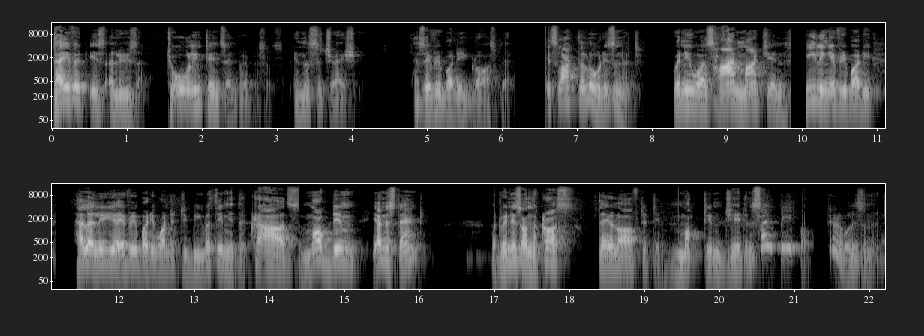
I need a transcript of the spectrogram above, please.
David is a loser to all intents and purposes in this situation. Has everybody grasped that? It's like the Lord, isn't it? when he was high and mighty and healing everybody. Hallelujah. Everybody wanted to be with him. In the crowds mobbed him. You understand? But when he's on the cross, they laughed at him, mocked him, jeered him. The same people. Terrible, isn't it?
